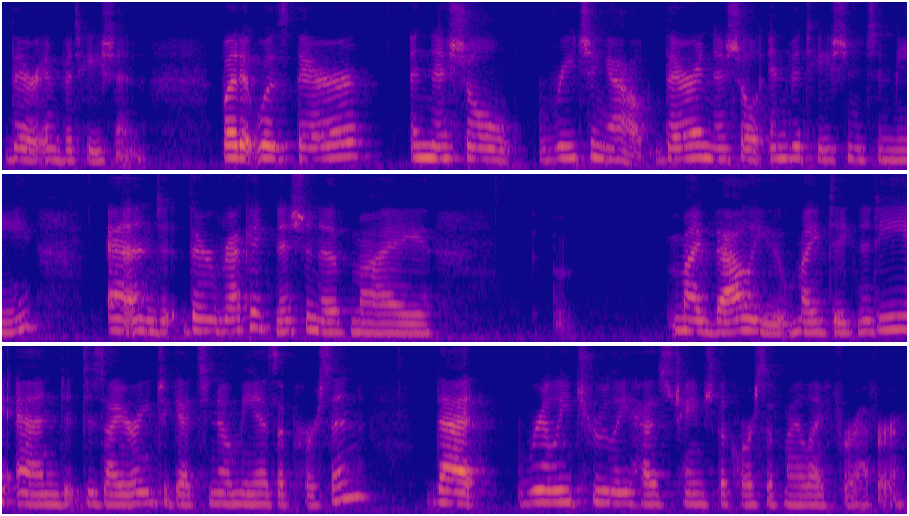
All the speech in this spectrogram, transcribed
their invitation, but it was their initial reaching out, their initial invitation to me, and their recognition of my my value, my dignity, and desiring to get to know me as a person that really truly has changed the course of my life forever.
